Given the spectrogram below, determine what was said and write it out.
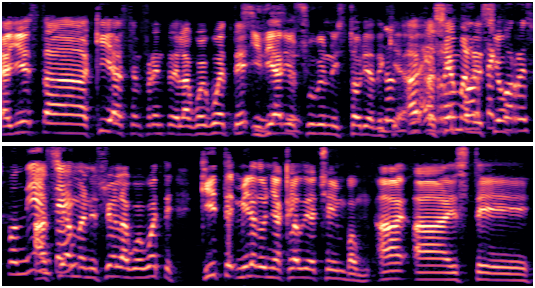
allí está Kia, está enfrente del agüehuete Sí, y diario sí. sube una historia de No, Kia. Ah, así amaneció. correspondiente. Así amaneció el agüehuete. Quite, mira doña Claudia Chainbaum. Ah, a, este,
